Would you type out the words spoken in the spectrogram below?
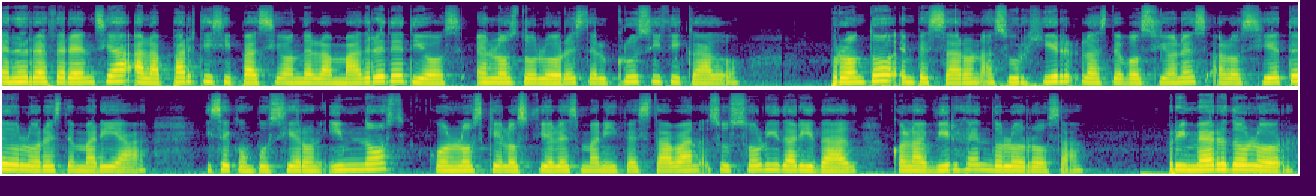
en referencia a la participación de la Madre de Dios en los dolores del crucificado. Pronto empezaron a surgir las devociones a los siete dolores de María y se compusieron himnos con los que los fieles manifestaban su solidaridad con la Virgen Dolorosa. Primer dolor.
